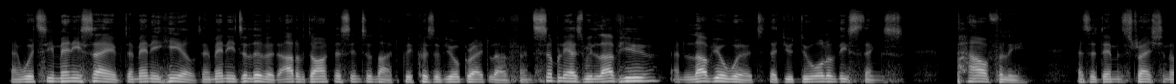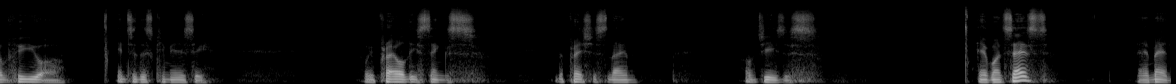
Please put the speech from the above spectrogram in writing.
and would see many saved and many healed and many delivered out of darkness into light because of your great love. And simply as we love you and love your word, that you do all of these things powerfully as a demonstration of who you are into this community. We pray all these things in the precious name of Jesus. Everyone says, Amen.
